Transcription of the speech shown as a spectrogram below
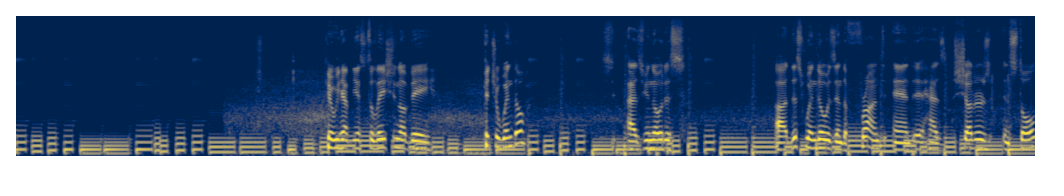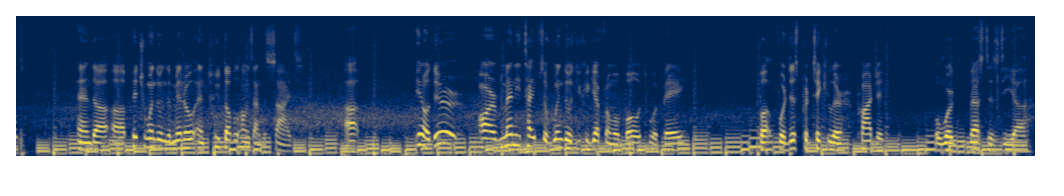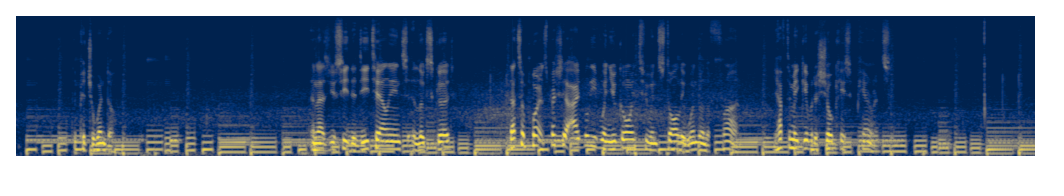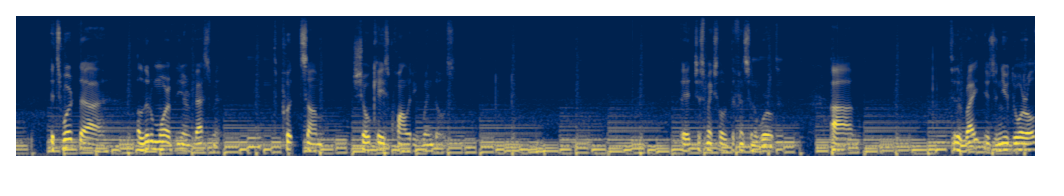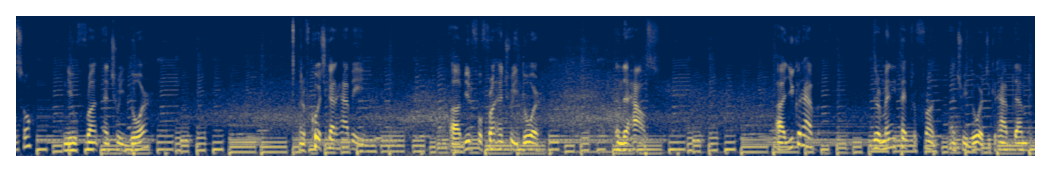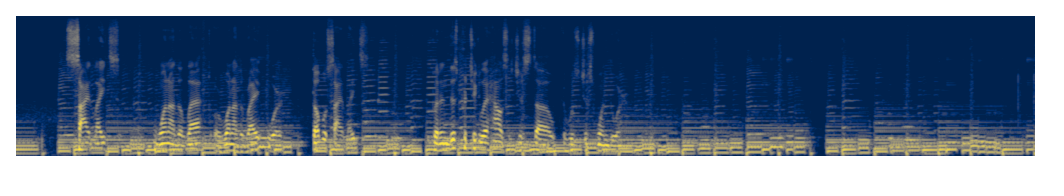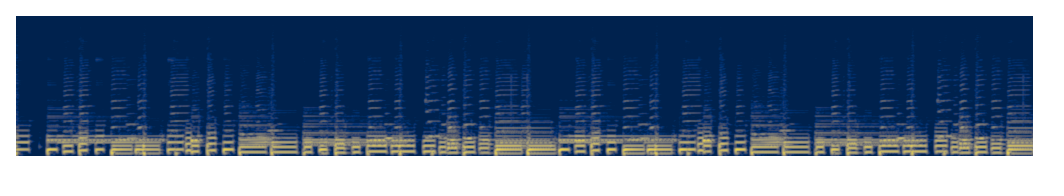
Here we have the installation of a picture window. As you notice, uh, this window is in the front and it has shutters installed and uh, a picture window in the middle and two double hungs on the sides. Uh, you know, there are many types of windows you could get from a bow to a bay, but for this particular project, what worked best is the, uh, the picture window. And as you see the detailing, it looks good. That's important, especially I believe when you're going to install a window in the front, you have to make give it a showcase appearance. It's worth uh, a little more of your investment to put some showcase quality windows. It just makes all the difference in the world. Um, to the right, there's a new door also, new front entry door. And of course, you gotta have a, a beautiful front entry door in the house. Uh, you could have, there are many types of front entry doors. You could have them side lights, one on the left or one on the right, or double side lights. But in this particular house, it just uh, it was just one door.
